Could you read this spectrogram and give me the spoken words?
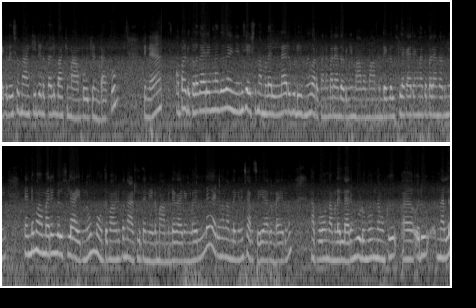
ഏകദേശം ഒന്ന് ആക്കിയിട്ട് എടുത്താൽ ബാക്കി മാം പോയിട്ട് ഉണ്ടാക്കും. പിന്നെ അപ്പോൾ അടുക്കള കാര്യങ്ങളൊക്കെ കഴിഞ്ഞതിന് ശേഷം നമ്മളെല്ലാവരും കൂടി ഇരുന്ന് വർത്തമാനം പറയാൻ തുടങ്ങി. മാമ മാമന്റെ ഗൾഫിലെ കാര്യങ്ങളൊക്കെ പറയാൻ തുടങ്ങി. രണ്ട് മാമാരും ഗൾഫിലായിരുന്നു. മൂത്ത മാമൻ ഇപ്പോൾ നാട്ടിൽ തന്നെയാണ്. മാമന്റെ കാര്യങ്ങളും എല്ലാ കാര്യങ്ങളും നമ്മളിങ്ങനെ ചർച്ച ചെയ്യാറുണ്ടായിരുന്നു. അപ്പോൾ നമ്മളെല്ലാവരും കൂടുമ്പോൾ നമുക്ക് ഒരു നല്ല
